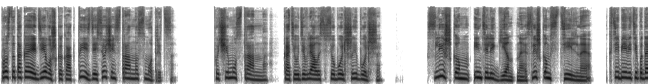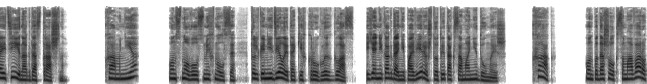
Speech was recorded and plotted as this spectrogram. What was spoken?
Просто такая девушка, как ты, здесь очень странно смотрится». «Почему странно?» — Катя удивлялась все больше и больше. Слишком интеллигентная, слишком стильная. К тебе ведь и подойти иногда страшно». «Ко мне?» Он снова усмехнулся. «Только не делай таких круглых глаз. Я никогда не поверю, что ты так сама не думаешь». «Как?» Он подошел к самовару,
